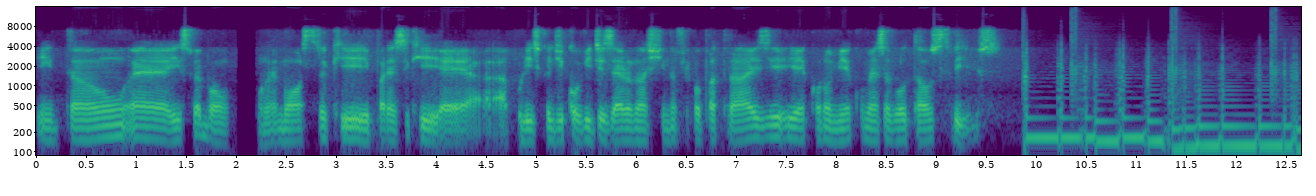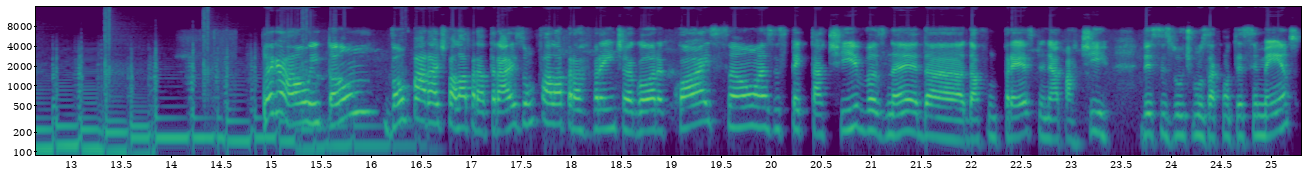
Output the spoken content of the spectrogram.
Então, é, isso é bom. Né? Mostra que parece que é, a política de Covid zero na China ficou para trás e, e a economia começa a voltar aos trilhos. Legal, então vamos parar de falar para trás, vamos falar para frente agora quais são as expectativas né, da, da FUNPRESP né, a partir desses últimos acontecimentos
